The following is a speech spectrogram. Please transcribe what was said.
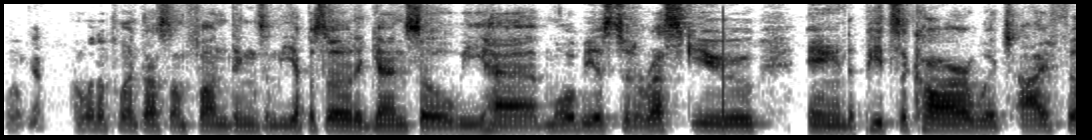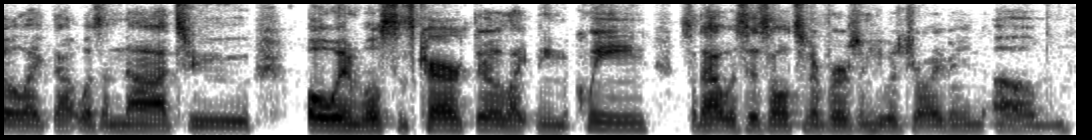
Well, I want to point out some fun things in the episode again. So we have Mobius to the rescue and the pizza car, which I feel like that was a nod to Owen Wilson's character, Lightning McQueen. So that was his alternate version he was driving. Um,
